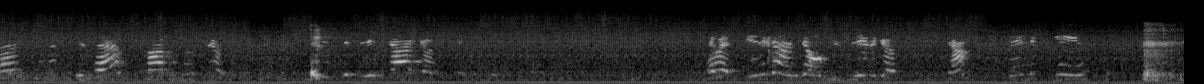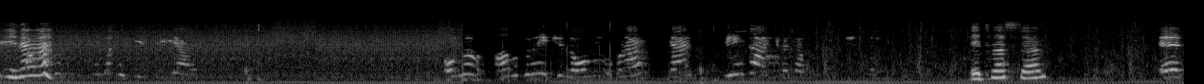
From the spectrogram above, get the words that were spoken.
ben şimdi size ne yapacağız biliyor musunuz? Etmezsem Evet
